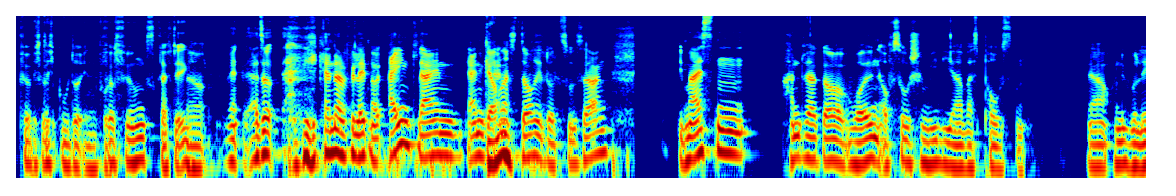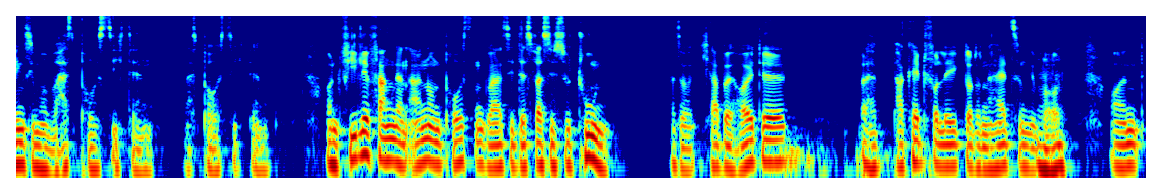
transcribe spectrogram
für, richtig für, guter Input. Für Führungskräfte. Ja. Also ich kann da vielleicht noch ein klein, eine Gerne. kleine Story dazu sagen. Die meisten Handwerker wollen auf Social Media was posten. Ja, und überlegen sich immer, was poste ich denn? Was poste ich denn? Und viele fangen dann an und posten quasi das, was sie so tun. Also ich habe heute äh, Parkett verlegt oder eine Heizung gebaut. Mhm. Und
